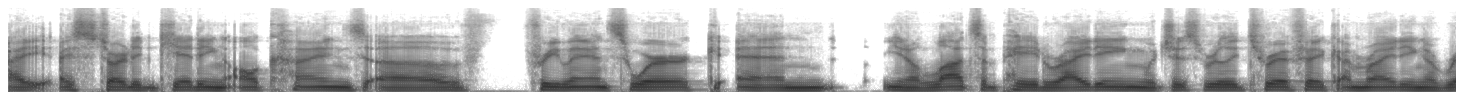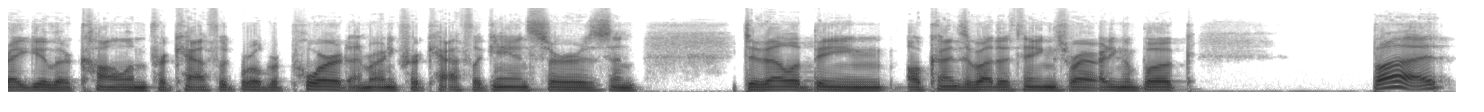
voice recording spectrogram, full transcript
I, I started getting all kinds of freelance work and you know lots of paid writing which is really terrific. I'm writing a regular column for catholic world report. I'm writing for catholic answers and developing all kinds of other things writing a book. But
